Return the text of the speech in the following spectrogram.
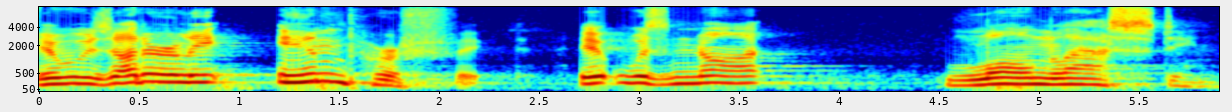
It was utterly imperfect. It was not long lasting.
